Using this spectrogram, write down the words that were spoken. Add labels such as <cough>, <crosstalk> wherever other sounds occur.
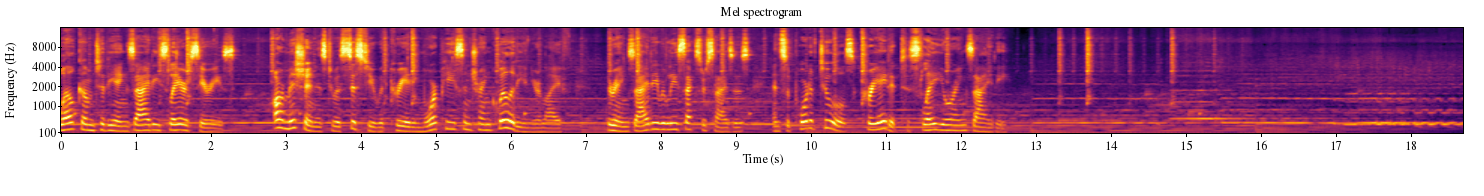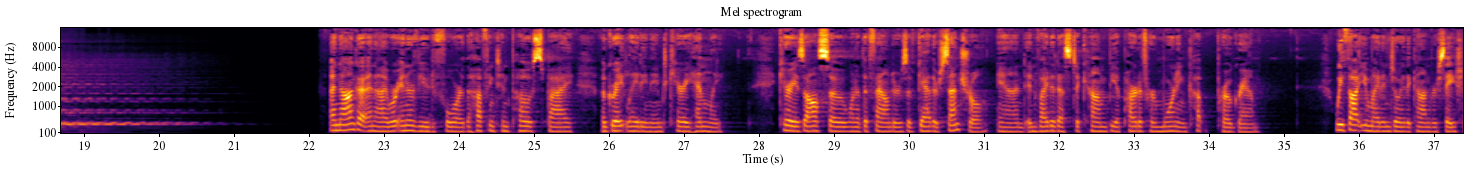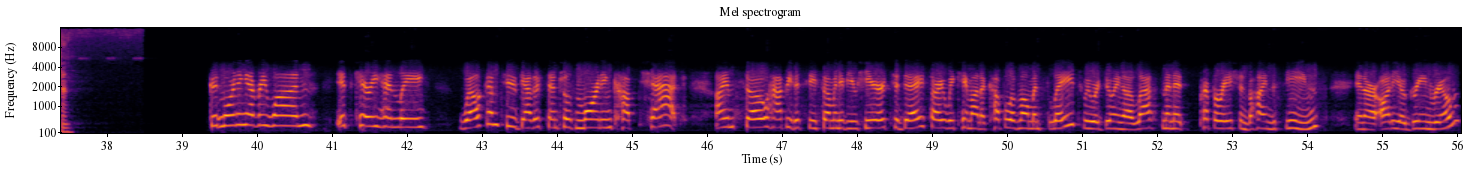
Welcome to the Anxiety Slayer series. Our mission is to assist you with creating more peace and tranquility in your life through anxiety release exercises and supportive tools created to slay your anxiety. Ananga and I were interviewed for the Huffington Post by a great lady named Carrie Henley. Carrie is also one of the founders of Gather Central and invited us to come be a part of her Morning Cup program. We thought you might enjoy the conversation. Good morning, everyone. It's Carrie Henley. Welcome to Gather Central's Morning Cup Chat. I am so happy to see so many of you here today. Sorry we came on a couple of moments late. We were doing a last minute preparation behind the scenes in our audio green room.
